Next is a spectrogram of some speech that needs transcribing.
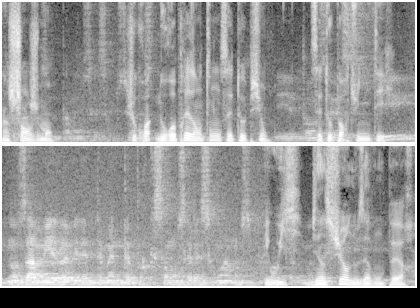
un changement. Je crois que nous représentons cette option, cette opportunité. Et oui, bien sûr, nous avons peur,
